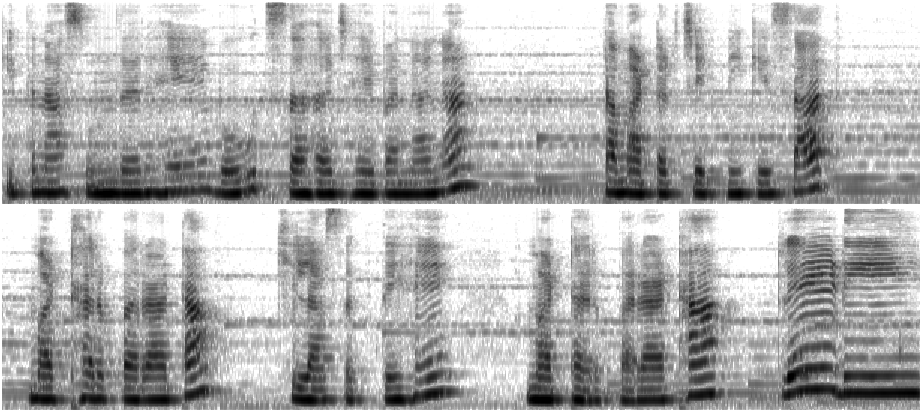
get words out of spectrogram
कितना सुंदर है, बहुत सहज है बनाना। टमाटर चटनी के साथ मटर पराठा खिला सकते हैं। मटर पराठा रेडी।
